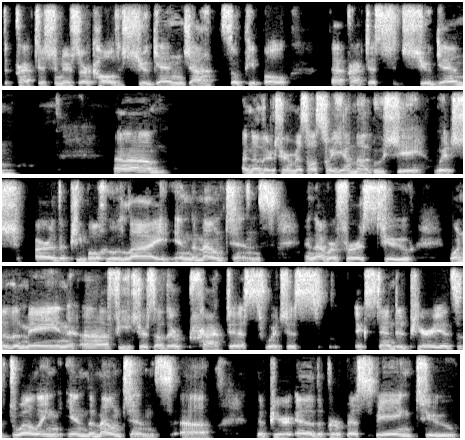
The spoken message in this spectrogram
the practitioners are called Shugenja, so people that practice Shugen. Um, Another term is also yamabushi, which are the people who lie in the mountains. And that refers to one of the main uh, features of their practice, which is extended periods of dwelling in the mountains. Uh, the, per- uh, the purpose being to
